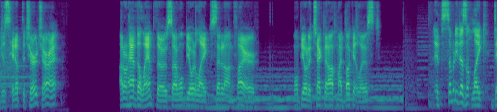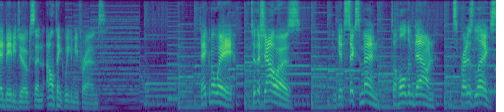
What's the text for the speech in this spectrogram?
You just hit up the church? Alright. I don't have the lamp though, so I won't be able to like set it on fire. Won't be able to check that off my bucket list. If somebody doesn't like dead baby jokes, then I don't think we can be friends. Take him away to the showers and get six men to hold him down and spread his legs.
